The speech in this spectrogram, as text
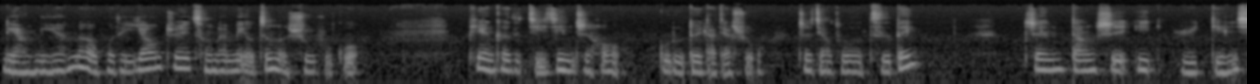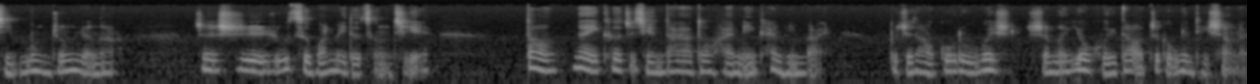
两年了，我的腰椎从来没有这么舒服过。片刻的寂静之后，咕噜对大家说：“这叫做慈悲，真当是一语点醒梦中人啊！这是如此完美的总结。到那一刻之前，大家都还没看明白，不知道咕噜为什么又回到这个问题上来。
